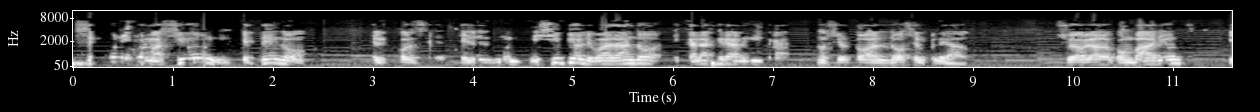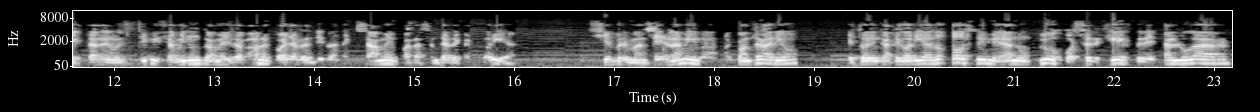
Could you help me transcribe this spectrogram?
según la información que tengo, el, el municipio le va dando escala jerárquica, ¿no es cierto?, a los empleados. Yo he hablado con varios que están en el municipio y a mí nunca me llamaron que vaya a rendir un examen para ascender de categoría. Siempre mantienen la misma. Al contrario, estoy en categoría 12 y me dan un plus por ser jefe de tal lugar,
